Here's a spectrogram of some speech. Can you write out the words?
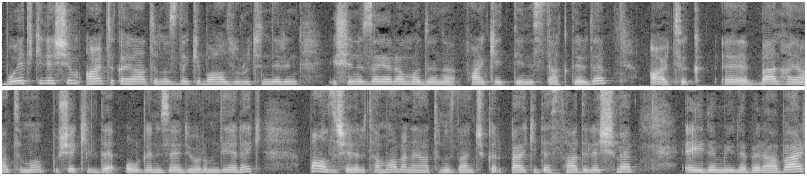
Bu etkileşim artık hayatınızdaki bazı rutinlerin işinize yaramadığını fark ettiğiniz takdirde artık e, ben hayatımı bu şekilde organize ediyorum diyerek bazı şeyleri tamamen hayatınızdan çıkarıp belki de sadeleşme eylemiyle beraber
